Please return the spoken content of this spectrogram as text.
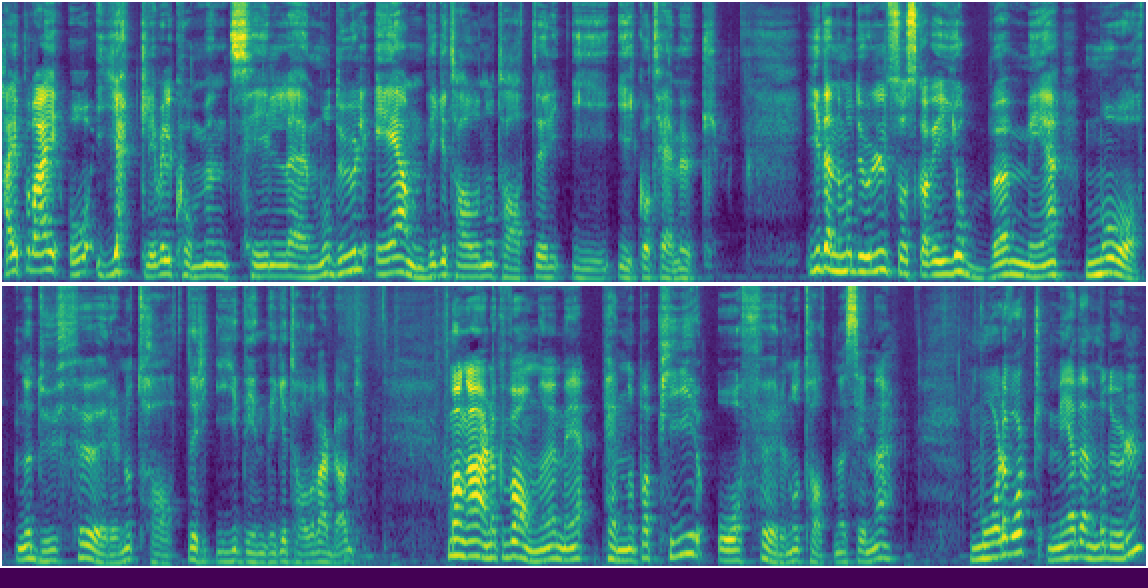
Hei på deg og hjertelig velkommen til eh, modul 1 digitale notater i IKT-MUK. I denne modulen så skal vi jobbe med måtene du fører notater i din digitale hverdag. Mange er nok vane med penn og papir og føre notatene sine. Målet vårt med denne modulen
